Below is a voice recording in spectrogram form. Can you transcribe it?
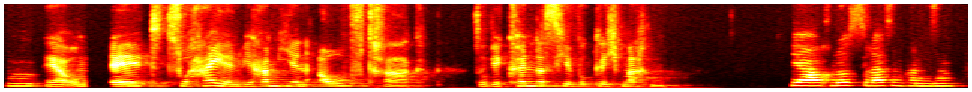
mhm. ja, um die Welt zu heilen. Wir haben hier einen Auftrag. So, wir können das hier wirklich machen. Ja, auch loszulassen von diesem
